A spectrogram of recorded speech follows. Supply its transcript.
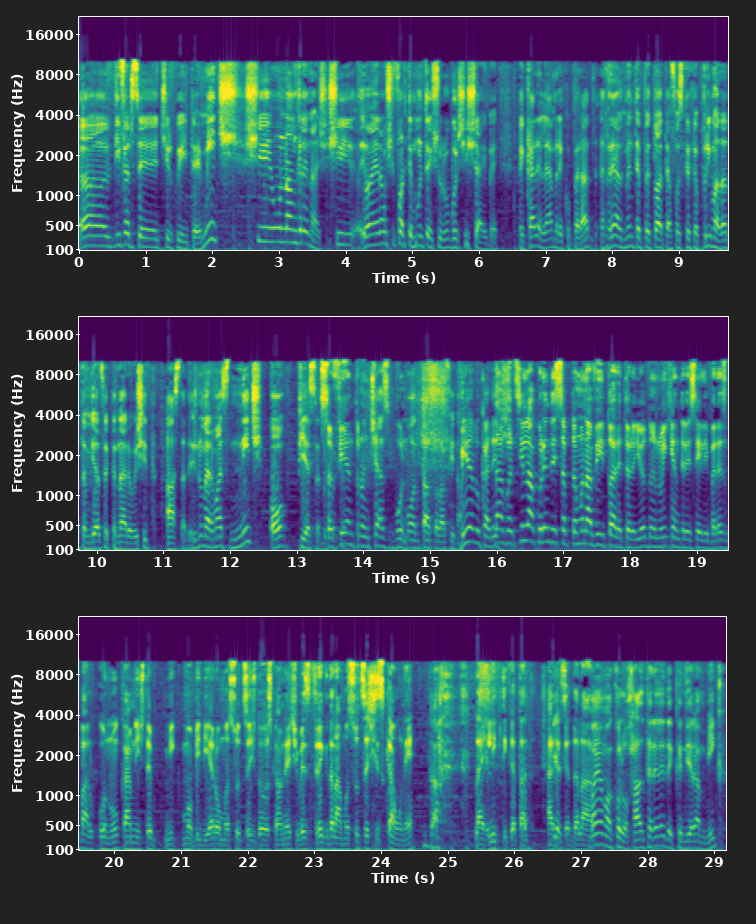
uh, diverse circuite mici și un angrenaj. Și mai erau și foarte multe șuruburi și șaibe pe care le-am recuperat realmente pe toate. A fost, cred că, prima dată în viață când a reușit asta. Deci nu mi-a rămas nici o piesă. Să după ce fie am într-un ceas bun. montat-o la final. Bine, Luca, deci... Da, vă țin la curent de săptămâna viitoare, teorie. Eu în weekend trebuie să eliberez balconul, că am niște mic mobilier, o măsuță și două scaune și vezi, trec de la măsuță și scaune Da. la eliptică, tată. Adică Yes. de la... Mai am acolo halterele de când eram mic.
